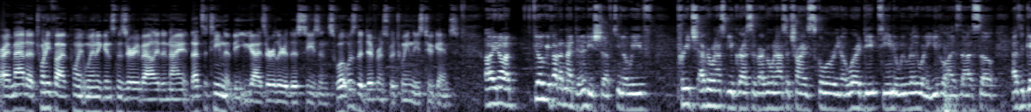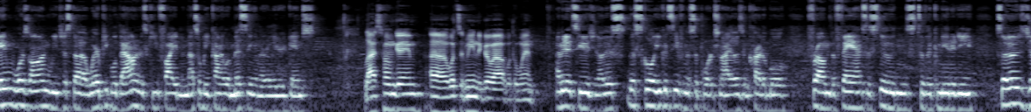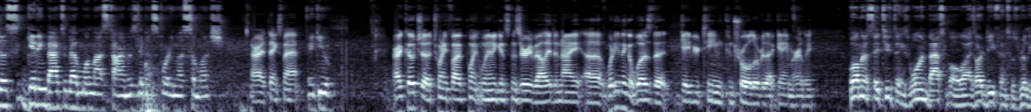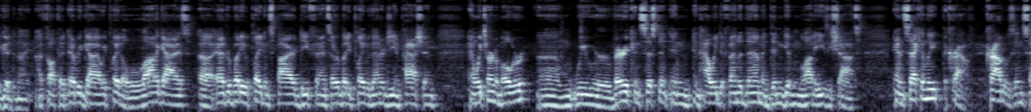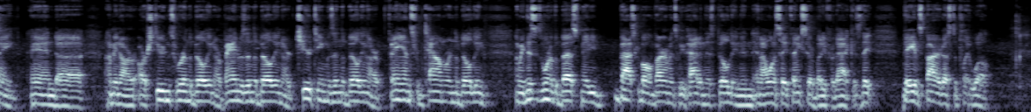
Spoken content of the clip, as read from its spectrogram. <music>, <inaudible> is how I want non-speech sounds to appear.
All right, Matt, a 25 point win against Missouri Valley tonight. That's a team that beat you guys earlier this season. So, what was the difference between these two games? Uh, you know, I feel like we've had an identity shift. You know, we've preached everyone has to be aggressive, everyone has to try and score. You know, we're a deep team and we really want to utilize that. So, as the game wars on, we just uh, wear people down and just keep fighting. And that's what we kind of were missing in the earlier games. Last home game, uh, what's it mean to go out with a win? I mean, it's huge. You know, this this school you could see from the support tonight. It was incredible, from the fans, the students, to the community. So it was just giving back to them one last time as they've been supporting us so much. All right, thanks, Matt. Thank you. All right, Coach, a 25 point win against Missouri Valley tonight. Uh, what do you think it was that gave your team control over that game early? Well, I'm going to say two things. One, basketball wise, our defense was really good tonight. I thought that every guy, we played a lot of guys. Uh, everybody played inspired defense. Everybody played with energy and passion and we turned them over. Um, we were very consistent in, in how we defended them and didn't give them a lot of easy shots. And secondly, the crowd. Crowd was insane. And uh, I mean, our, our students were in the building, our band was in the building, our cheer team was in the building, our fans from town were in the building. I mean, this is one of the best maybe basketball environments we've had in this building, and, and I want to say thanks to everybody for that because they they inspired us to play well.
